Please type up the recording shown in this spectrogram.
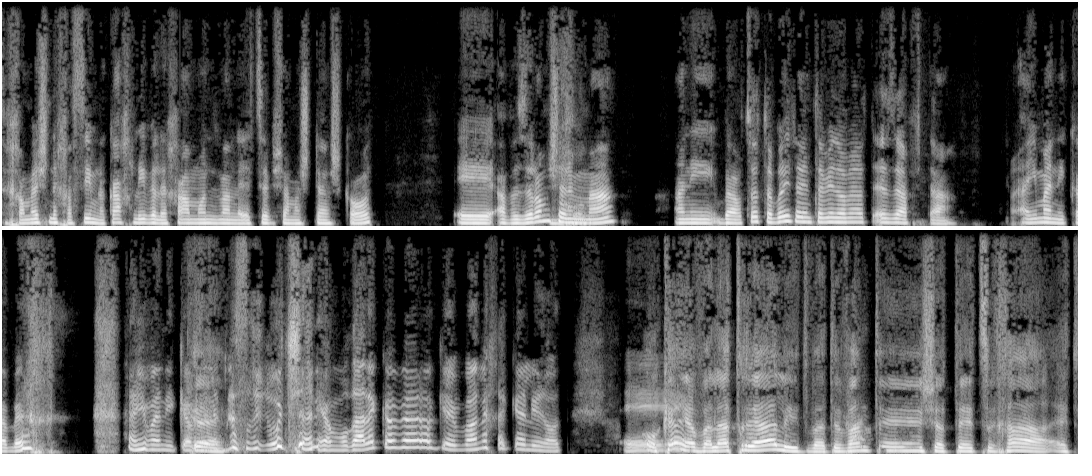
זה חמש נכסים, לקח לי ולך המון זמן לייצב שם שתי השקעות. אה, אבל זה לא משנה נכון. מה, אני בארצות הברית אני תמיד אומרת איזה הפתעה. האם אני אקבל, האם אני אקבל כן. את השכירות שאני אמורה לקבל? אוקיי, בוא נחכה לראות. אה, אוקיי, אבל את ריאלית, ואת הבנת אה, שאת אה, צריכה את,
